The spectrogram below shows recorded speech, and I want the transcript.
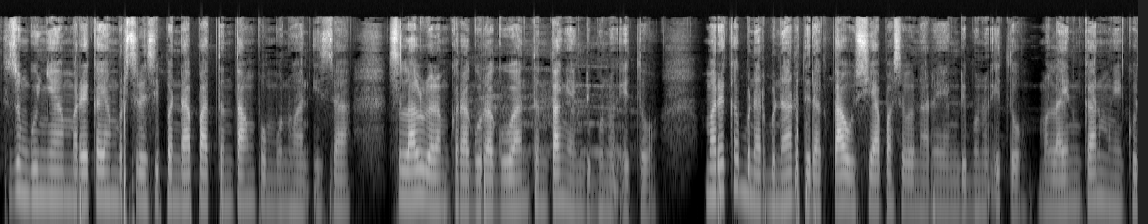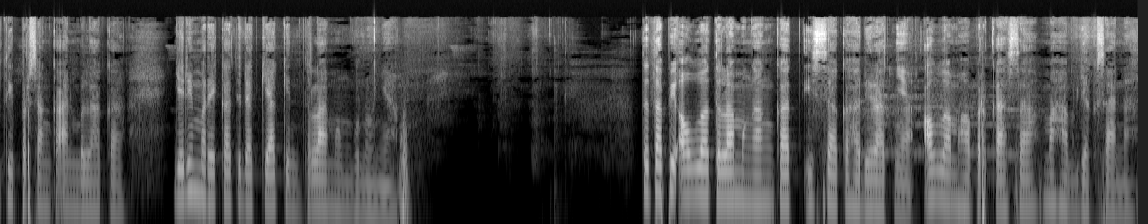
Sesungguhnya mereka yang berselisih pendapat tentang pembunuhan Isa selalu dalam keraguan-raguan tentang yang dibunuh itu. Mereka benar-benar tidak tahu siapa sebenarnya yang dibunuh itu, melainkan mengikuti persangkaan belaka. Jadi mereka tidak yakin telah membunuhnya. Tetapi Allah telah mengangkat Isa ke hadiratnya. Allah Maha Perkasa, Maha Bijaksana.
